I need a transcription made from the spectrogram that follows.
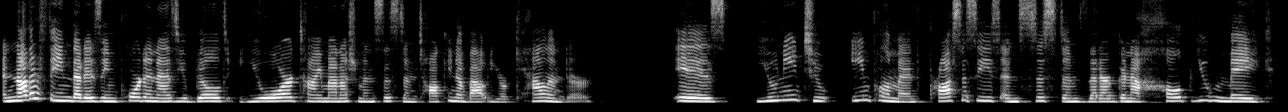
Another thing that is important as you build your time management system, talking about your calendar, is you need to implement processes and systems that are going to help you make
